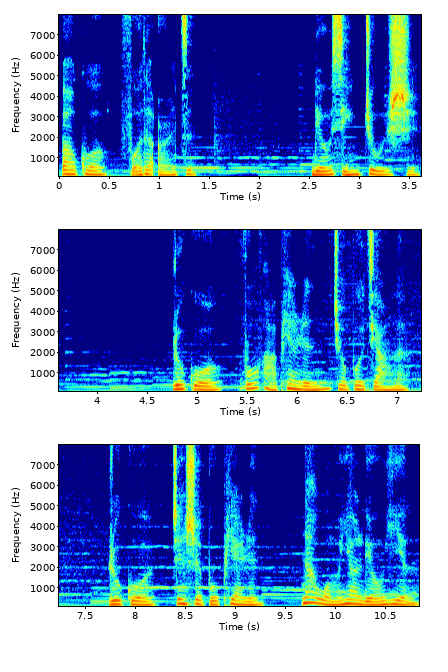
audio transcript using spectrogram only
包括佛的儿子，流行注释。如果佛法骗人就不讲了，如果真是不骗人，那我们要留意了。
